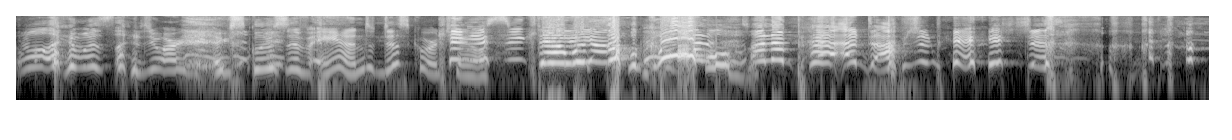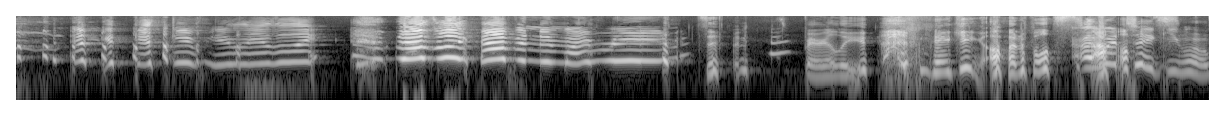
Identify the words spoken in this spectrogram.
Well, it was to our exclusive and Discord Can channel. you see that was so cold. on a pet adoption page? Just gets confused easily. That's what happened in my brain. Tiffany's barely making audible sounds. I would take you home.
